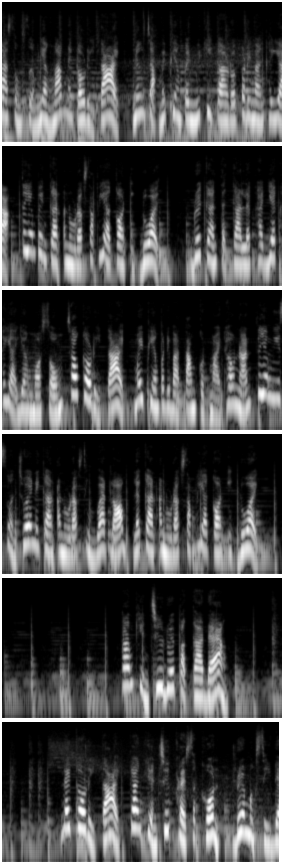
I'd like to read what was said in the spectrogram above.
การส่งเสริมอย่างมากในเกาหลีใต้ เนื่องจากไม่เพียงเป็นวิธีการลดปริมาณขยะ แต่ยังเป็นการอนุรักษ์ทรัพยากรอีกด้วย ด้วยการจัดการและคัดแยกขยะอย่างเหมาะสม ชาวเกาหลีใต้ ไม่เพียงปฏิบัติตามกฎหมายเท่านั้นแต่ยังมีส่วนช่วยในการอนุรักษ์สิ่งแวดล้อม และการอนุรักษ์ทรัพยากรอีกด้วยห้ามเขียนชื่อด้วยปากกาแดง ในเกาหลีใต้ การเขียนชื่อใครสักคนด้วยหมึกสีแด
